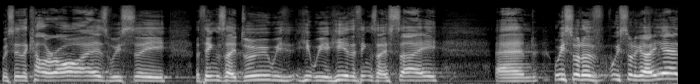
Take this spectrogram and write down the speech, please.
We see the colour eyes. We see the things they do. We, we hear the things they say. And we sort of, we sort of go, yeah,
